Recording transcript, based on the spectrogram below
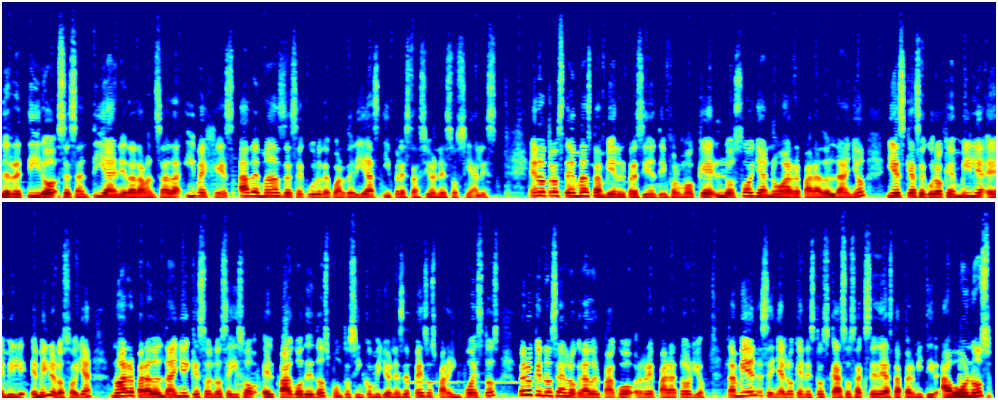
de retiro, cesantía en edad avanzada y vejez, además de seguro de guarderías y prestaciones sociales. En otros temas, también el presidente informó que Lozoya no ha reparado el daño y es que aseguró que Emilio Lozoya no ha reparado el daño y que solo se hizo el pago de 2.5 millones de pesos para impuestos, pero que no se ha logrado el pago reparatorio. También señaló que en estos casos accede hasta permitir abonos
